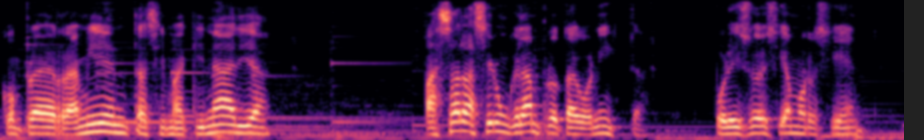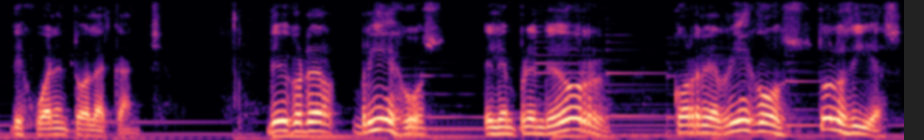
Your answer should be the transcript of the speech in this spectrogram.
comprar herramientas y maquinaria, pasar a ser un gran protagonista. Por eso decíamos recién de jugar en toda la cancha. Debe correr riesgos. El emprendedor corre riesgos todos los días.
